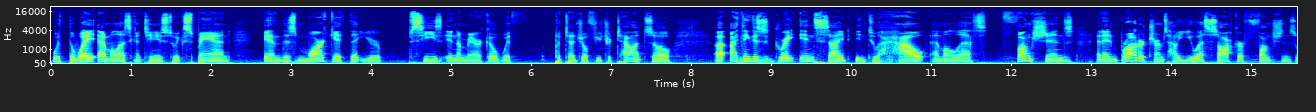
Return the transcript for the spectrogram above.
with the way MLS continues to expand and this market that Europe sees in America with potential future talent. So uh, I think this is great insight into how MLS functions and in broader terms how US soccer functions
